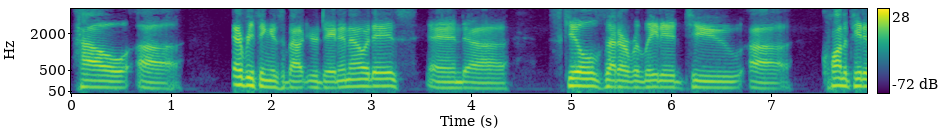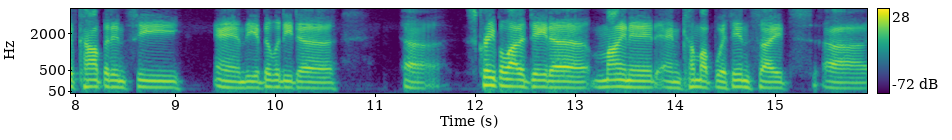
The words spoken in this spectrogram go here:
how everything is about your data nowadays and uh, skills that are related to uh, quantitative competency and the ability to uh, scrape a lot of data, mine it, and come up with insights uh,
